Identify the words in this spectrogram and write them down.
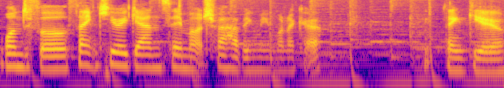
Wonderful. Thank you again so much for having me, Monica. Thank you.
